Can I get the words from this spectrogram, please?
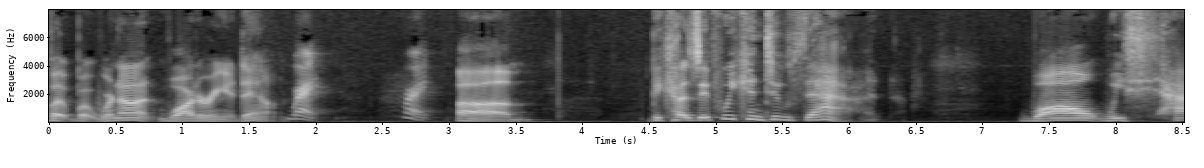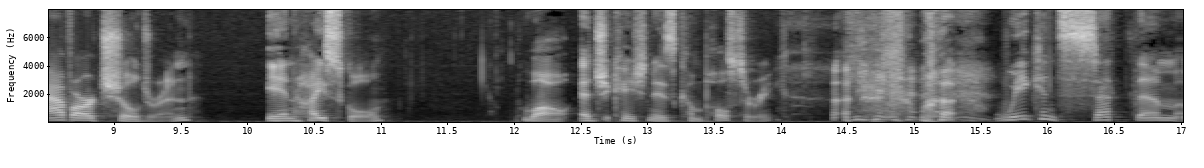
But but we're not watering it down Right. Right. um, because if we can do that while we have our children in high school, while education is compulsory, we can set them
